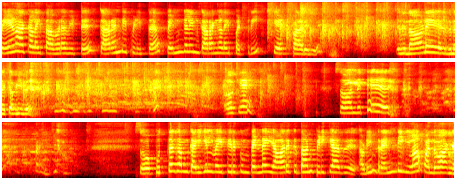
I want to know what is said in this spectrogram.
பேனாக்களை தவறவிட்டு கரண்டி பிடித்த பெண்களின் கரங்களை பற்றி கேட்பாரில்லை. இது நானே எழுதின கவிதை. ஓகே. ஸோ வந்துட்டு ஸோ புத்தகம் கையில் வைத்திருக்கும் பெண்ணை யாருக்கு தான் பிடிக்காது அப்படின்னு ட்ரெண்டிங்லாம் பண்ணுவாங்க.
